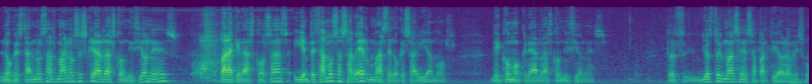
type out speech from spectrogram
lo que está en nuestras manos es crear las condiciones para que las cosas, y empezamos a saber más de lo que sabíamos, de cómo crear las condiciones. Entonces, yo estoy más en esa partida ahora mismo.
